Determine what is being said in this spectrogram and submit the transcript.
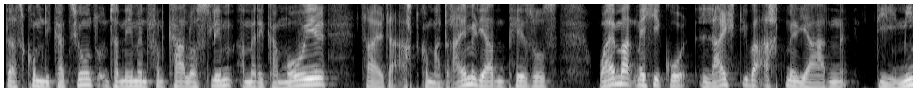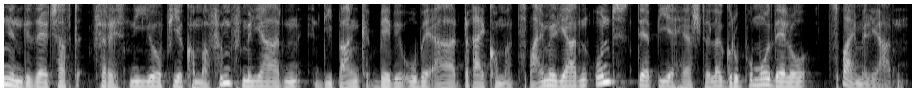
Das Kommunikationsunternehmen von Carlos Slim, America Móvil, zahlte 8,3 Milliarden Pesos, Walmart Mexiko leicht über 8 Milliarden, die Minengesellschaft Fresnillo 4,5 Milliarden, die Bank BBUBA 3,2 Milliarden. Und der Bierhersteller Grupo Modelo 2 Milliarden.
